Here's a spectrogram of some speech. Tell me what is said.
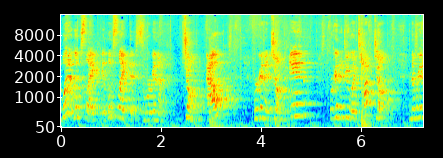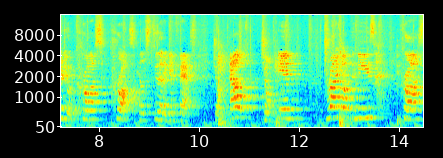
what it looks like, it looks like this. So we're gonna jump out, we're gonna jump in, we're gonna do a tuck jump, and then we're gonna cross, cross. Okay, let's do that again fast. Jump out, jump in, drive up the knees, cross,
